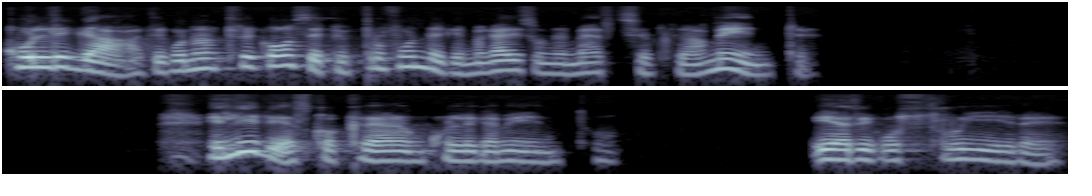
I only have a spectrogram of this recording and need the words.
collegate con altre cose più profonde che magari sono emerse ultimamente. E lì riesco a creare un collegamento e a ricostruire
